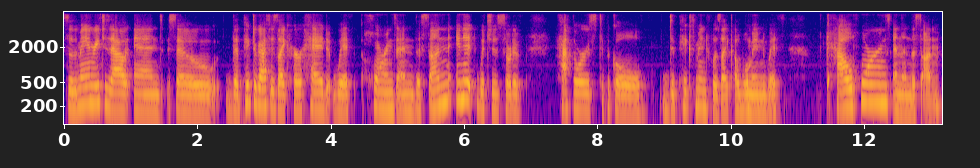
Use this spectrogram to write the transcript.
So the man reaches out, and so the pictograph is like her head with horns and the sun in it, which is sort of Hathor's typical depictment was like a woman with cow horns and then the sun,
